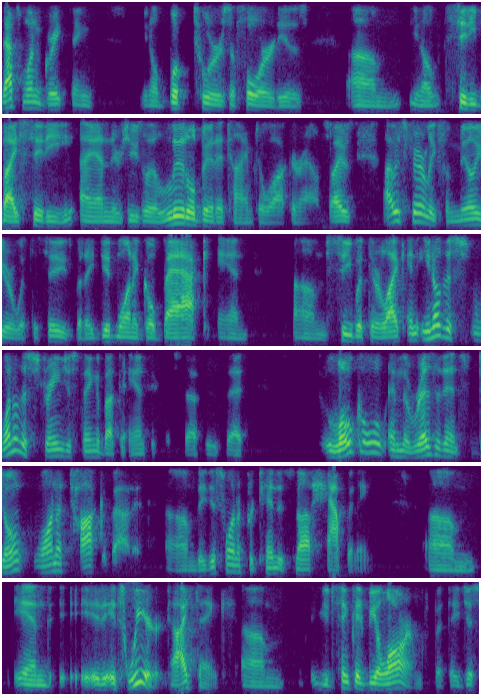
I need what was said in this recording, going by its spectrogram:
that's one great thing, you know, book tours afford is, um, you know, city by city, and there's usually a little bit of time to walk around. So I was I was fairly familiar with the cities, but I did want to go back and um, see what they're like. And you know, this one of the strangest thing about the Antifa stuff is that local and the residents don't want to talk about it. Um, they just want to pretend it's not happening. Um, and it, it's weird, I think. Um, you'd think they'd be alarmed, but they just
